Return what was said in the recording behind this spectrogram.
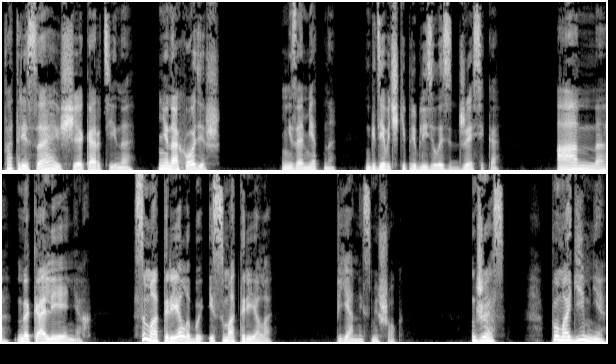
«Потрясающая картина! Не находишь?» Незаметно к девочке приблизилась Джессика. «Анна на коленях! Смотрела бы и смотрела!» Пьяный смешок. «Джесс, помоги мне!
